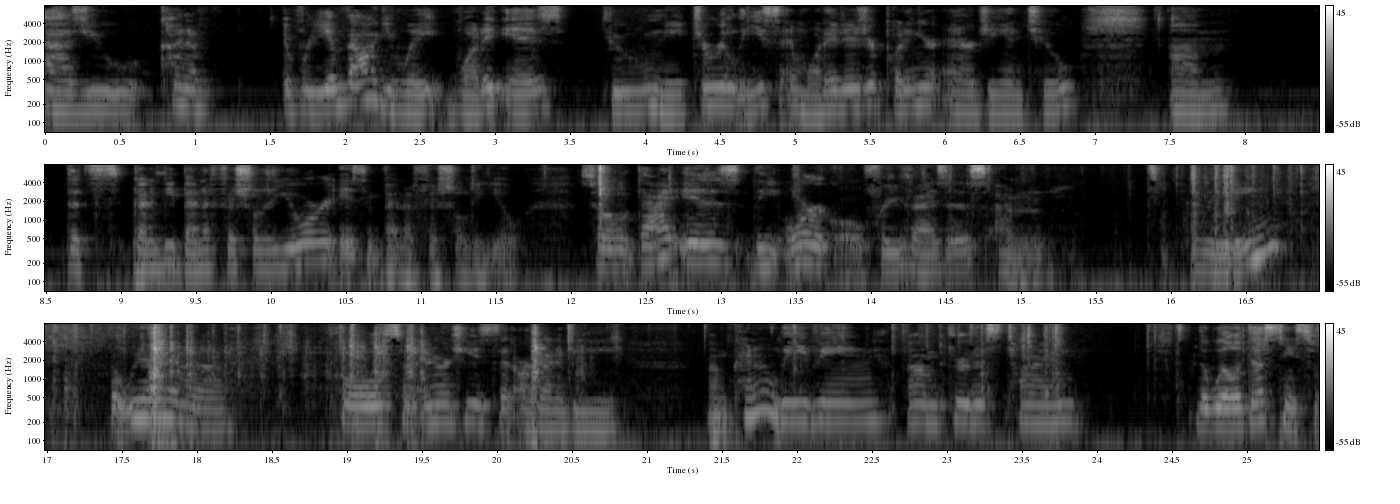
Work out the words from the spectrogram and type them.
as you kind of reevaluate what it is you need to release and what it is you're putting your energy into. Um, that's going to be beneficial to you or it isn't beneficial to you. So that is the oracle for you guys' um, reading. But we are going to pull some energies that are going to be um, kind of leaving um, through this time. The Wheel of Destiny. So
